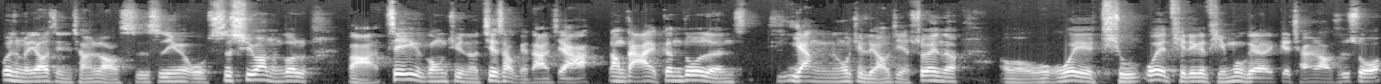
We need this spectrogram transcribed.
为什么邀请乔云老师？是因为我是希望能够把这一个工具呢介绍给大家，让大家有更多人一样能够去了解，所以呢。哦，我我也提我也提了一个题目给给乔云老师说，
